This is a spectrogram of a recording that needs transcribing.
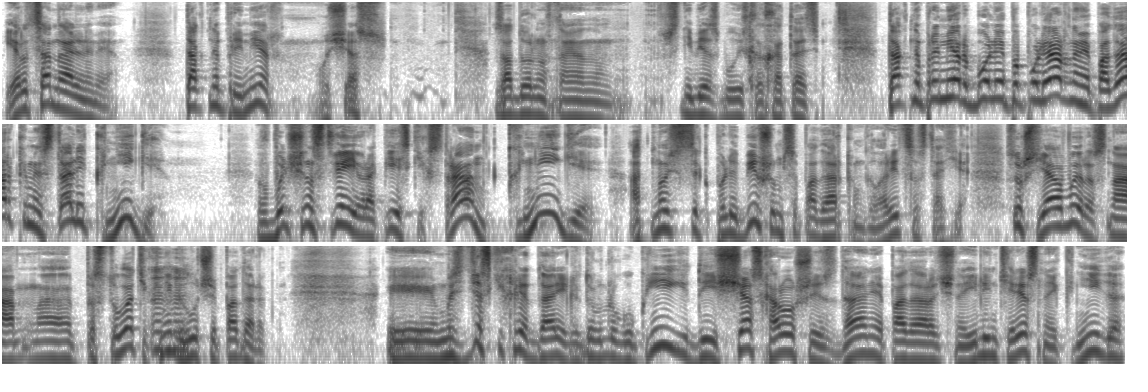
и рациональными. Так, например, вот сейчас Задорнов, наверное, с небес будет хохотать. Так, например, более популярными подарками стали книги. В большинстве европейских стран книги относятся к полюбившимся подаркам, говорится в статье. Слушай, я вырос на постулате книга лучший подарок. И мы с детских лет дарили друг другу книги, да и сейчас хорошее издание подарочное или интересная книга.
